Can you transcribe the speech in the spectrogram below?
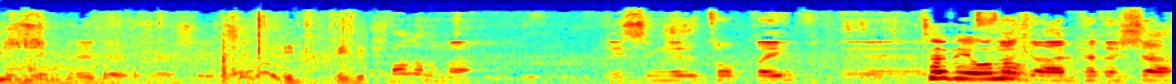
Teşekkür ediyoruz her şey için. Yapalım mı? Resimleri toplayıp e, Tabii, onu- postacı arkadaşa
